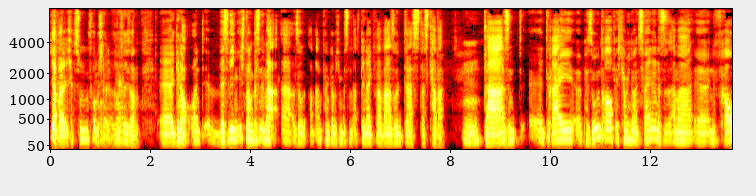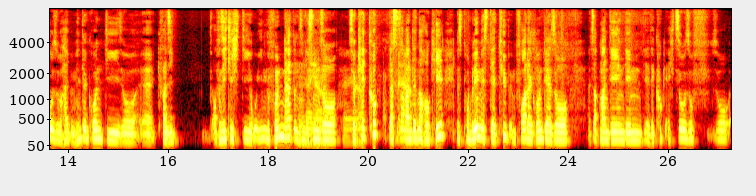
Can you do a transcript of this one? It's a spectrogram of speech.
Ja, weil ich habe es schon vorbestellt, also was Ja. soll ich sagen. Äh, genau, und äh, weswegen ich noch ein bisschen immer, äh, also am Anfang, glaube ich, ein bisschen abgeneigt war, war so das, das Cover. Mhm. Da sind äh, drei äh, Personen drauf. Ich kann mich nur an zwei erinnern. Das ist einmal äh, eine Frau so halb im Hintergrund, die so äh, quasi offensichtlich die Ruinen gefunden hat und so ein bisschen ja. so Ja, so ja. keck guckt. Das ist aber dann noch okay. Das Problem ist der Typ im Vordergrund, der so als ob man den den der, der guckt echt so so so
